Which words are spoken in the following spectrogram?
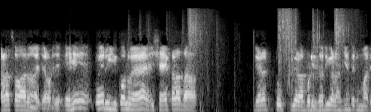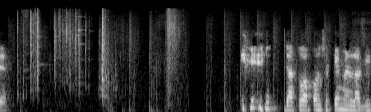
ਬੜਾ ਸਵਾਦ ਆਉਂਦਾ ਚਲਾਉਣ 'ਚ ਇਹ ਇਹ ਰੀਕਾਲ ਹੋਇਆ ਸ਼ੈਕ ਵਾਲਾ ਦਾ ਜਿਹੜਾ ਟੋਪੀ ਵਾਲਾ ਬੜੀ ਸਾਰੀ ਵਾਲਾ ਜਿਹਨੇ ਤੈਨੂੰ ਮਾਰਿਆ ਜਦ ਤੋਂ ਆਪਾਂ ਨੂੰ ਸਿੱਕੇ ਮਿਲਣ ਲੱਗ ਗਏ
